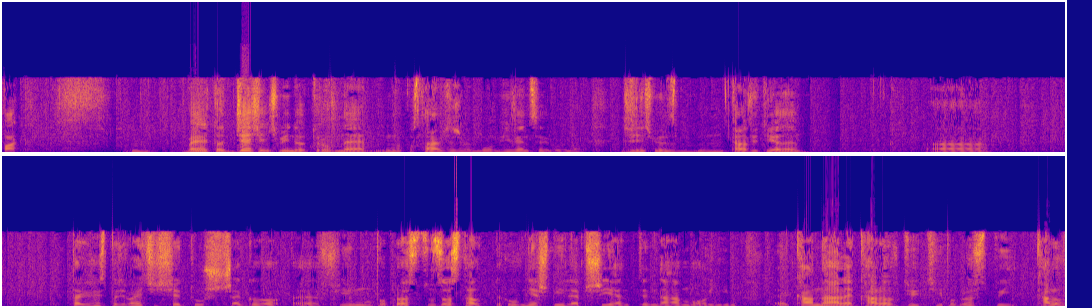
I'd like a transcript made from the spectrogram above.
fuck. Mm. Będzie to 10 minut równe, no postaram się, żeby było mniej więcej równe. 10 minut z mm, Call of Duty 1. E, także nie spodziewajcie się dłuższego e, filmu. Po prostu został również mile przyjęty na moim e, kanale Call of Duty. Po prostu Call of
